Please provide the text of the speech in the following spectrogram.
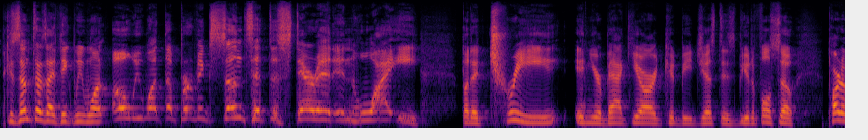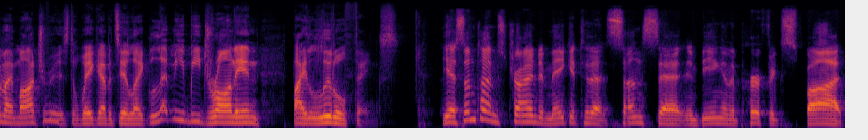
Because sometimes I think we want, oh, we want the perfect sunset to stare at in Hawaii. But a tree in your backyard could be just as beautiful. So part of my mantra is to wake up and say, like, let me be drawn in by little things. Yeah, sometimes trying to make it to that sunset and being in the perfect spot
